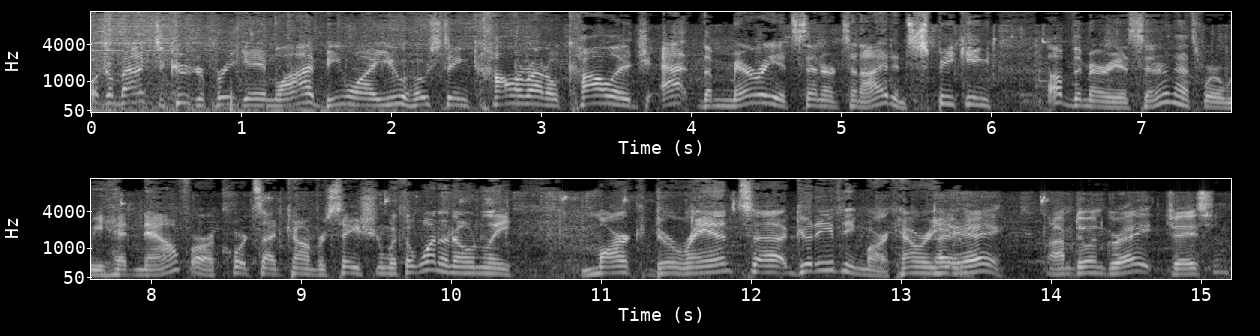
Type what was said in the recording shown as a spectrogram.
Welcome back to Cougar Pregame Live. BYU hosting Colorado College at the Marriott Center tonight. And speaking of the Marriott Center, that's where we head now for our courtside conversation with the one and only Mark Durrant. Uh, good evening, Mark. How are you? Hey, hey, I'm doing great, Jason.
